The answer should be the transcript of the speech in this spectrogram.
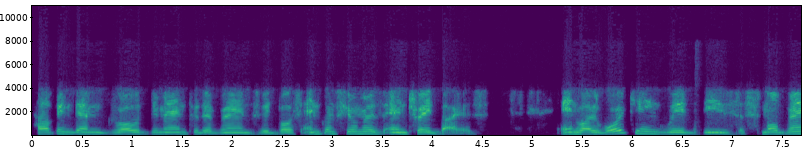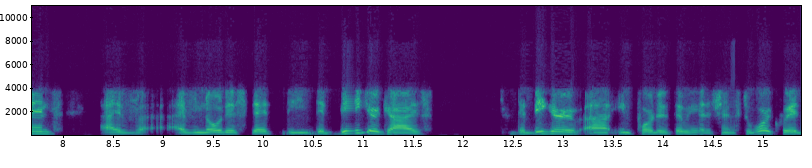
helping them grow demand to their brands with both end consumers and trade buyers. And while working with these small brands, I've I've noticed that the the bigger guys the bigger uh, importers that we had a chance to work with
